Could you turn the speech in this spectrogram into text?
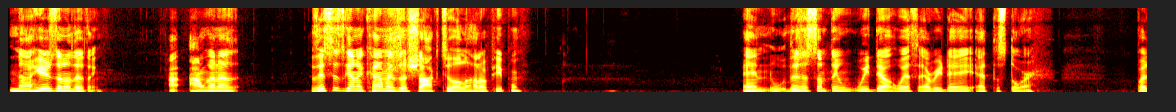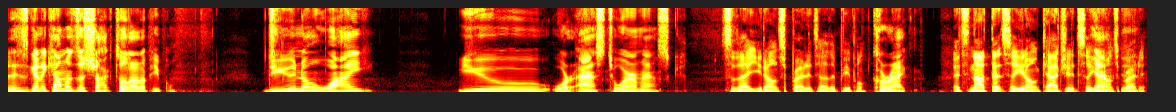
Now here's another thing. I, I'm gonna. This is gonna come as a shock to a lot of people, and this is something we dealt with every day at the store. But this is gonna come as a shock to a lot of people. Do you know why you were asked to wear a mask? So that you don't spread it to other people. Correct. It's not that so you don't catch it, so you don't spread it.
